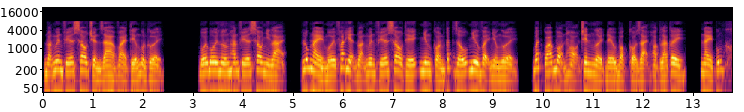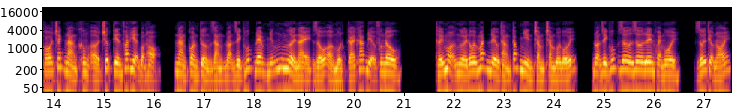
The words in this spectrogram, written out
đoạn nguyên phía sau truyền ra vài tiếng buồn cười. Bối bối hướng hắn phía sau nhìn lại, lúc này mới phát hiện đoạn nguyên phía sau thế nhưng còn cất giấu như vậy nhiều người, bất quá bọn họ trên người đều bọc cỏ dại hoặc lá cây, này cũng khó trách nàng không ở trước tiên phát hiện bọn họ, nàng còn tưởng rằng đoạn dịch húc đem những người này giấu ở một cái khác địa phương đâu. Thấy mọi người đôi mắt đều thẳng tắp nhìn chằm chằm bối bối, đoạn dịch húc dơ dơ lên khỏe môi, giới thiệu nói,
